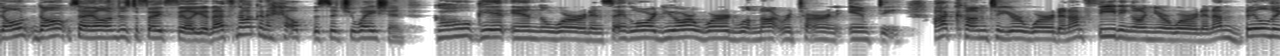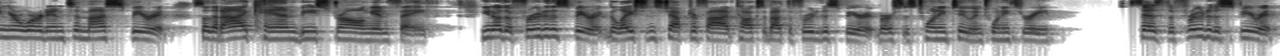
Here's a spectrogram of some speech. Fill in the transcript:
Don't, don't say, oh, I'm just a faith failure. That's not going to help the situation. Go get in the word and say, Lord, your word will not return empty. I come to your word and I'm feeding on your word and I'm building your word into my spirit so that I can be strong in faith. You know, the fruit of the spirit, Galatians chapter five talks about the fruit of the spirit, verses 22 and 23 says the fruit of the spirit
